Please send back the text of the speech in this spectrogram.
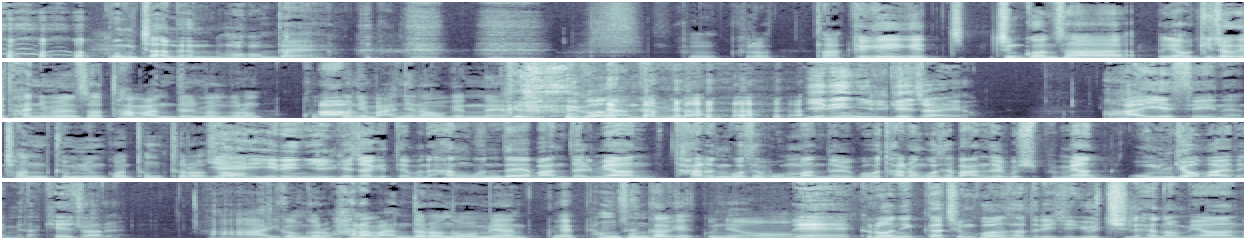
공짜는 뭐 네. 그 그렇다. 그게 이게 증권사 여기저기 다니면서 다 만들면 그런 쿠폰이 아. 많이 나오겠네요. 그건 안 됩니다. 1인 1계좌예요. 아, ISA는. 전 금융권 통틀어서 예, 1인 1계좌기 때문에 한 군데 만들면 다른 곳에 못 만들고 다른 곳에 만들고 싶으면 옮겨가야 됩니다. 계좌를. 아 이건 그럼 하나 만들어 놓으면 꽤 평생 가겠군요. 네, 그러니까 증권사들이 이제 유치를 해놓으면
